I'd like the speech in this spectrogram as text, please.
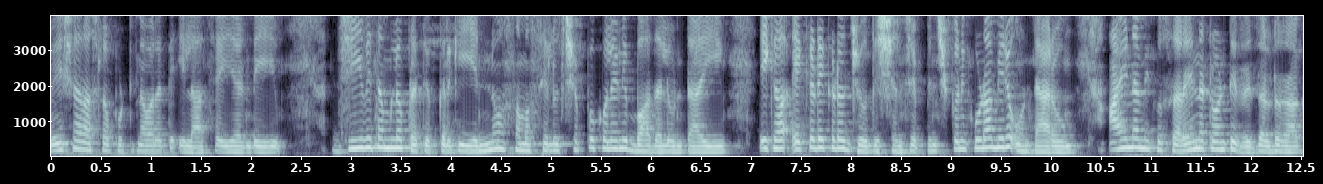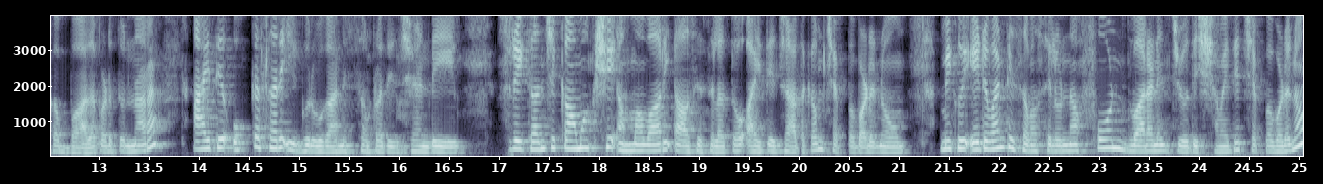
మేషరాశిలో పుట్టిన వారైతే ఇలా చేయండి. జీవితంలో ప్రతి ఒక్కరికి ఎన్నో సమస్యలు చెప్పుకోలేని బాధలు ఉంటాయి. ఇక ఎక్కడెక్కడ జ్యోతిష్యం చెప్పించుకొని కూడా మీరు ఉంటారు. ఆయన మీకు సరైనటువంటి రిజల్ట్ రాక బాధపడుతున్నారా? అయితే ఒక్కసారి ఈ గురువుగారిని సంప్రదించండి. శ్రీ కంచి కామాక్షి అమ్మవారి ఆశీస్సులతో అయితే జాతకం చెప్పబడును. మీకు ఎటువంటి సమస్యలున్నా ఫోన్ ద్వారానే జ్యోతిష్యం అయితే చెప్పబడును.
